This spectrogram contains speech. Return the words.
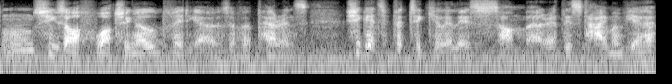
Mm, She's off watching old videos of her parents. She gets particularly somber at this time of year.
